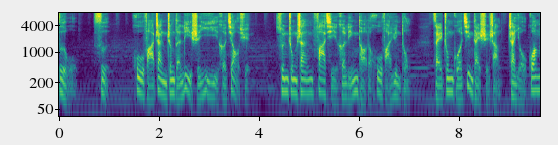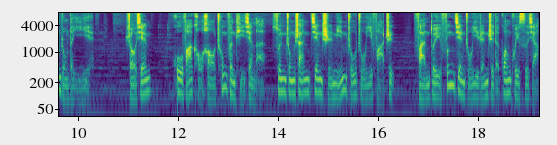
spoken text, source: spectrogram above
四五四护法战争的历史意义和教训。孙中山发起和领导的护法运动，在中国近代史上占有光荣的一页。首先，护法口号充分体现了孙中山坚持民主主义法治、反对封建主义人治的光辉思想，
